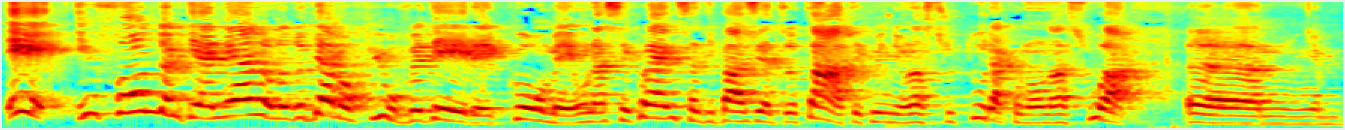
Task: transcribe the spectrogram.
E in fondo il DNA non lo dobbiamo più vedere come una sequenza di basi azotate, quindi una struttura con una sua ehm,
